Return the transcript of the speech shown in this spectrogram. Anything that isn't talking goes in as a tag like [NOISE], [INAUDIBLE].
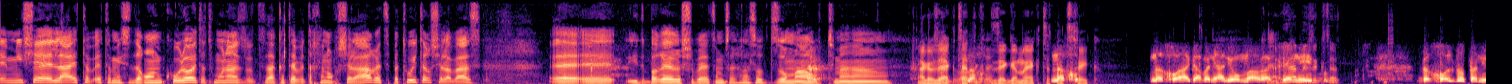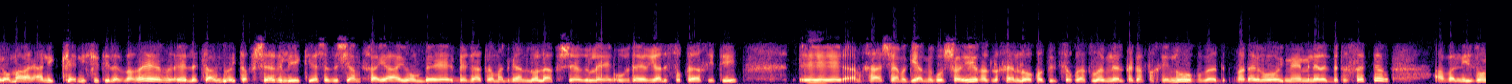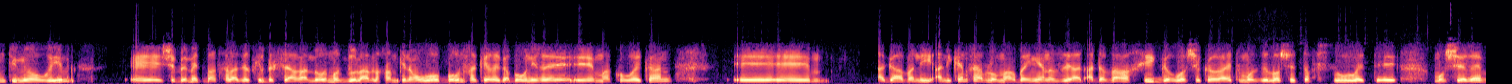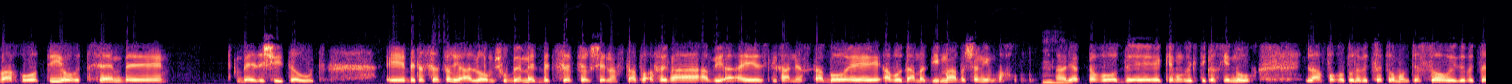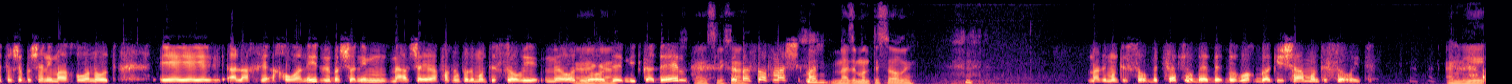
מי שהעלה את, את המסדרון כולו, את התמונה הזאת, זה הכתבת החינוך של הארץ בטוויטר שלה, ואז אה, אה, התברר שבעצם צריך לעשות זום אאוט מה... אגב, זה, קצת, זה גם היה קצת נכון, מצחיק. נכון, אגב, אני, אני אומר רק, אני... בכל זאת אני אומר, אני כן ניסיתי לברר, אה, לצערי לא התאפשר לי, כי יש איזושהי הנחיה היום בעיריית רמת גן לא לאפשר לעובדי העירייה לשוחח איתי. אה, הנחיה שמגיעה מראש העיר, אז לכן לא יכולתי לשוחח לא עם מנהלת אגף החינוך, וודאי לא עם מנהלת בית הספר, אבל ניזונתי מהורים. אה, שבאמת בהתחלה זה התחיל בסערה מאוד מאוד גדולה ולאחר מכן אמרו בואו נחכה רגע, בואו נראה אה, מה קורה כאן. אגב, אני, אני כן חייב לומר בעניין הזה, הדבר הכי גרוע שקרה אתמול זה לא שתפסו את משה רווח או אותי או אתכם באיזושהי טעות. אה, בית הספר יהלום, שהוא באמת בית ספר שנעשתה פה עבירה, אה, סליחה, נעשתה בו אה, עבודה מדהימה בשנים האחרונות. היה לי הכבוד כמחזיק תיק החינוך להפוך אותו לבית ספר מונטסורי, זה בית ספר שבשנים האחרונות הלך אחורנית, ובשנים, מאז שהפכנו אותו למונטסורי, מאוד מאוד מתקדם. סליחה, ובסוף מה... מה זה מונטסורי? [LAUGHS] מה זה מונטסורי? בית ספר ברוח, בגישה המונטסורית. אני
